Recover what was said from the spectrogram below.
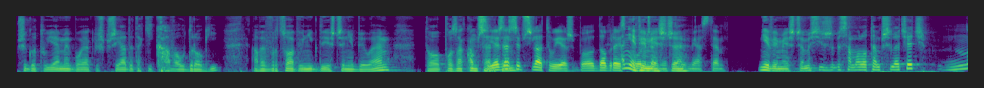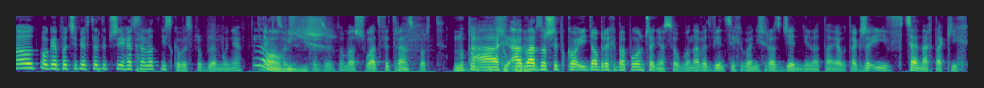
przygotujemy, bo jak już przyjadę taki kawał drogi, a we Wrocławiu nigdy jeszcze nie byłem, to poza koncertem... A przyjeżdżasz czy przylatujesz? Bo dobre jest a nie wiem jeszcze. z miastem. Nie wiem jeszcze. Myślisz, żeby samolotem przylecieć? No, mogę po ciebie wtedy przyjechać na lotnisko bez problemu, nie? No, widzisz. To, to, masz łatwy transport. No to a, super. a bardzo szybko i dobre chyba połączenia są, bo nawet więcej chyba niż raz dziennie latają. Także i w cenach takich,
